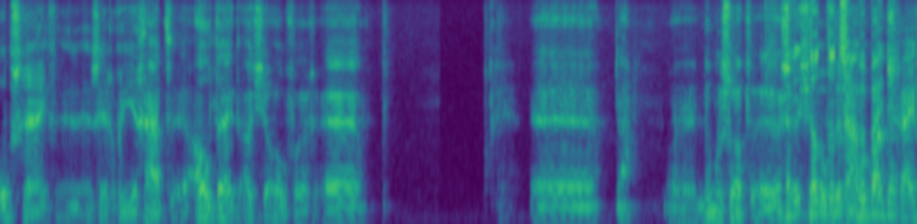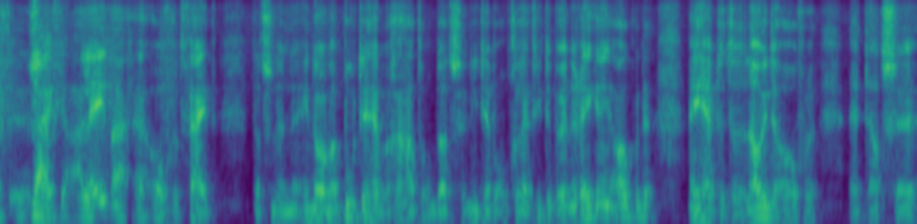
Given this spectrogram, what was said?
opschrijven en, en zeggen van je gaat eh, altijd als je over, eh, eh, nou, noem eens wat, als, je dat- over dat de Rabobank de- schrijft, Ja. schrijf je alleen maar over het feit dat ze een enorme boete hebben gehad omdat ze niet hebben opgelet wie de bij hun rekening opende. En je hebt het er nooit over dat ze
